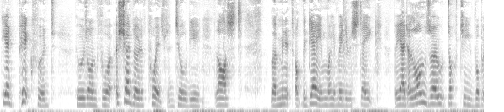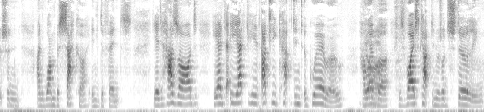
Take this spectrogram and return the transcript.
he had Pickford, who was on for a shed load of points until the last uh, minute of the game where he made a mistake. But he had Alonso, Doherty, Robertson, and Wan-Bissaka in defence. He had Hazard. He had he had, he had actually captained Aguero. However, his vice captain was on Sterling.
